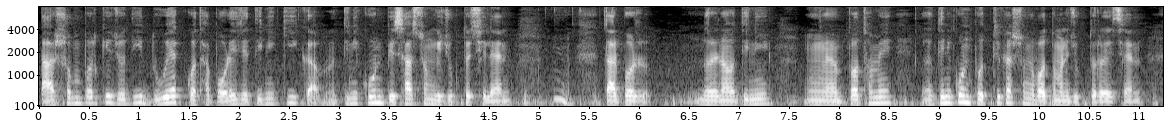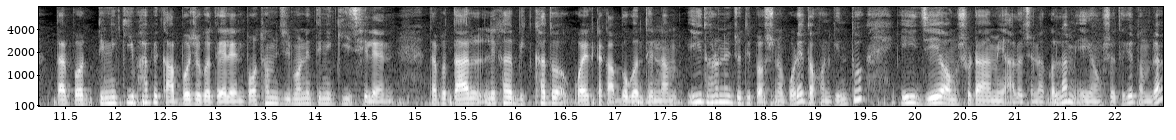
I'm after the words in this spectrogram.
তার সম্পর্কে যদি দু এক কথা পড়ে যে তিনি কী তিনি কোন পেশার সঙ্গে যুক্ত ছিলেন তারপর ধরে নাও তিনি প্রথমে তিনি কোন পত্রিকার সঙ্গে বর্তমানে যুক্ত রয়েছেন? তারপর তিনি কীভাবে কাব্যজগতে এলেন? প্রথম জীবনে তিনি কী ছিলেন? তারপর তার লেখা বিখ্যাত কয়েকটা কাব্যগ্রন্থের নাম, এই ধরনের যদি প্রশ্ন পড়ে তখন কিন্তু এই যে অংশটা আমি আলোচনা করলাম, এই অংশ থেকে তোমরা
